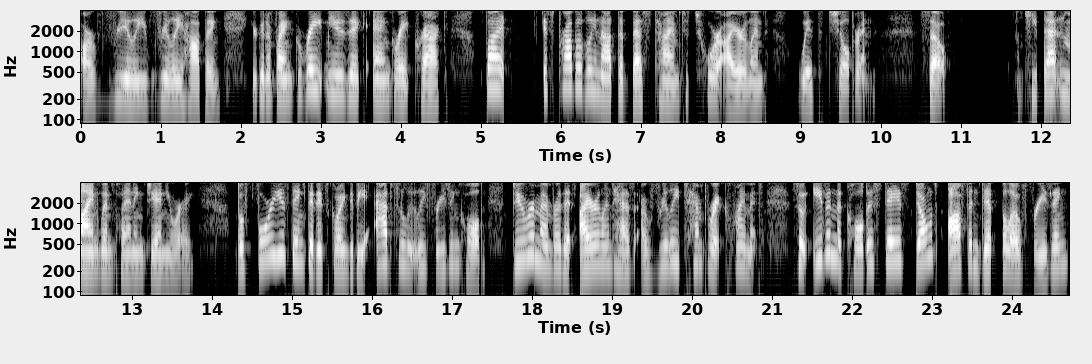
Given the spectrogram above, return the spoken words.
are really, really hopping. You're going to find great music and great crack, but it's probably not the best time to tour Ireland with children. So keep that in mind when planning January. Before you think that it's going to be absolutely freezing cold, do remember that Ireland has a really temperate climate. So even the coldest days don't often dip below freezing.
